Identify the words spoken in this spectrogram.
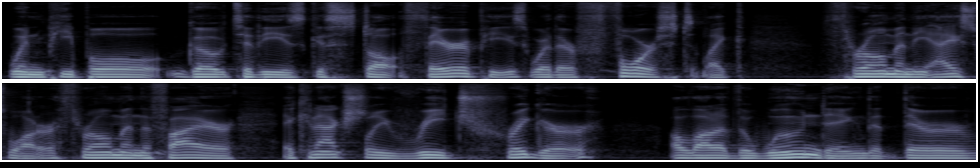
when people go to these gestalt therapies where they're forced, like throw them in the ice water, throw them in the fire, it can actually re trigger a lot of the wounding that their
